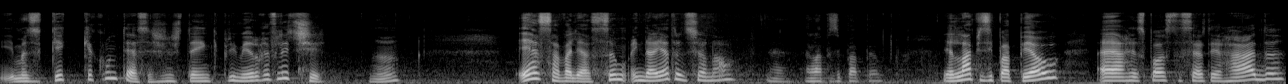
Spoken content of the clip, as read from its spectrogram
E, mas o que, que acontece? A gente tem que primeiro refletir. Né? Essa avaliação ainda é tradicional. É, é lápis e papel. É lápis e papel, é a resposta certa e errada,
